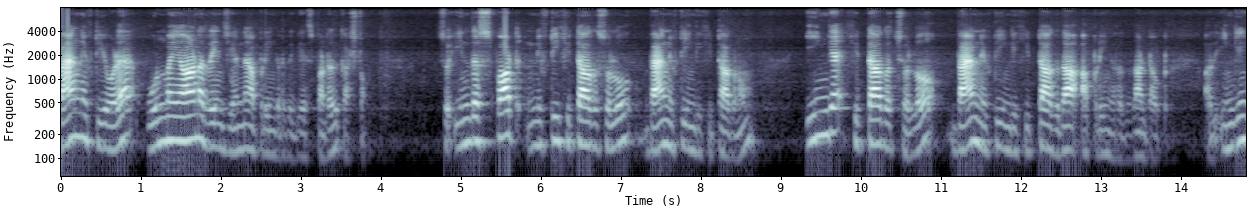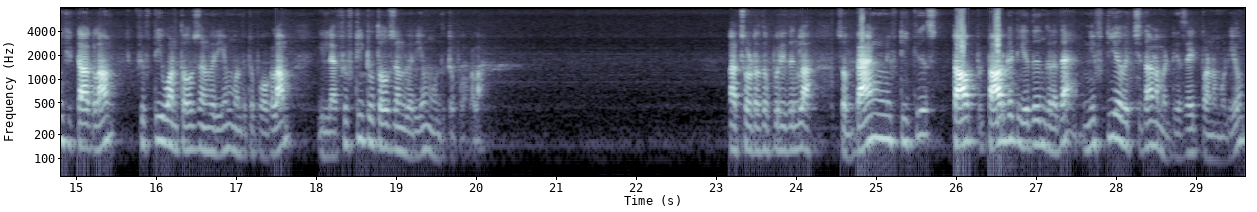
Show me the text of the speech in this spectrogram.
பேங்க் நிஃப்டியோட உண்மையான ரேஞ்ச் என்ன அப்படிங்கிறது கெஸ் பண்ணுறது கஷ்டம். ஸோ இந்த ஸ்பாட் நிஃப்டி ஹிட் ஆக சொல்லோ பேங்க் நிஃப்டி இங்கே ஹிட் ஆகணும். இங்கே ஹிட் ஆக சொல்லோ பேங்க் நிஃப்டி இங்கே ஹிட் ஆகுதா அப்படிங்கிறது தான் டவுட் அது இங்கேயும் ஹிட் ஆகலாம். ஃபிஃப்டி ஒன் தௌசண்ட் வரையும் வந்துட்டு போகலாம். இல்லை ஃபிஃப்டி டூ தௌசண்ட் வரையும் வந்துட்டு போகலாம். நான் சொல்றது புரியுதுங்களா? ஸோ பேங்க் நிஃப்டிக்கு ஸ்டாப் டார்கெட் எதுங்கிறத நிஃப்டியை வச்சு தான் நம்ம டிசைட் பண்ண முடியும்.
